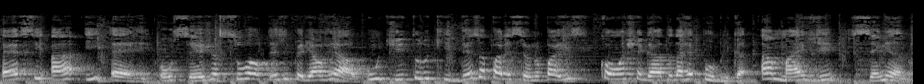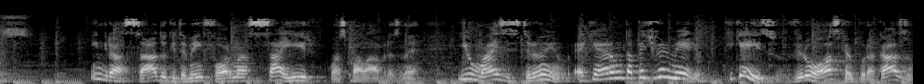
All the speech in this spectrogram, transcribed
SAIR, ou seja, Sua Alteza Imperial Real, um título que desapareceu no país com a chegada da República há mais de 100 anos. Engraçado que também forma sair com as palavras, né? E o mais estranho é que era um tapete vermelho. O que, que é isso? Virou Oscar por acaso?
